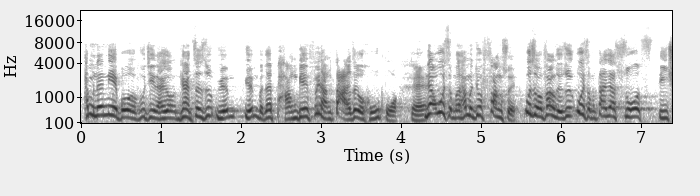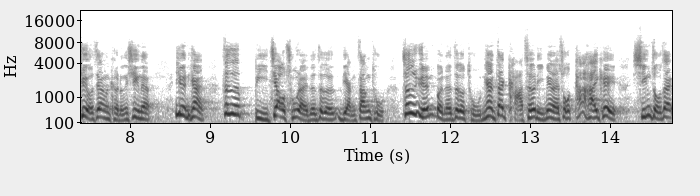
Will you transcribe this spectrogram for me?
他们在涅伯尔附近来说，你看这是原原本在旁边非常大的这个湖泊。对，那为什么他们就放水？为什么放水？就是为什么大家说的确有这样的可能性呢？因为你看这是比较出来的这个两张图，这是原本的这个图。你看在卡车里面来说，它还可以行走在。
